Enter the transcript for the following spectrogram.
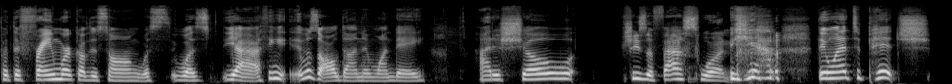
but the framework of the song was was yeah i think it was all done in one day. I had a show She's a fast one. yeah. They wanted to pitch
